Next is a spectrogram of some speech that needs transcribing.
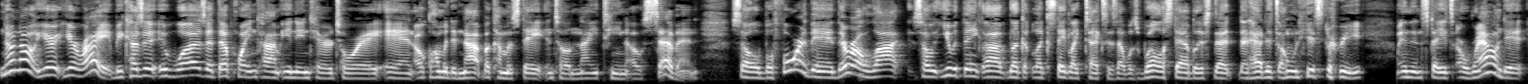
No, no, you're you're right because it, it, was at that point in time Indian territory, and Oklahoma did not become a state until 1907. So before then, there were a lot. So you would think of like like a state like Texas that was well established, that that had its own history, and then states around it,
